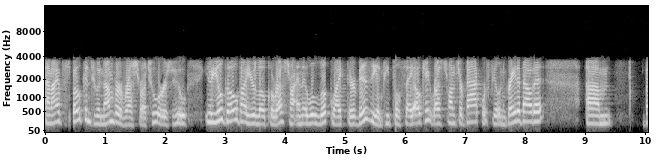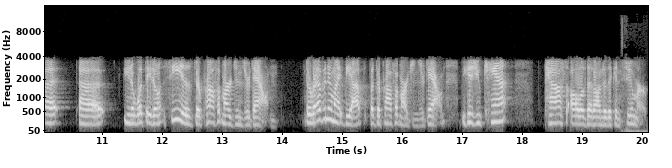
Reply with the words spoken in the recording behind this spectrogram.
and I've spoken to a number of restaurateurs who, you know, you'll go by your local restaurant and it will look like they're busy, and people say, okay, restaurants are back, we're feeling great about it. Um, but uh, you know what they don't see is their profit margins are down. The revenue might be up, but their profit margins are down because you can't pass all of that on to the consumer.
